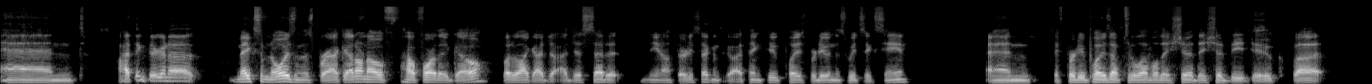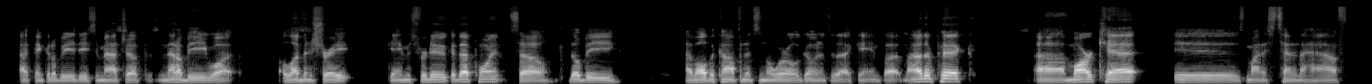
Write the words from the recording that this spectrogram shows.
and I think they're gonna make some noise in this bracket. I don't know if, how far they go, but like I, I just said it, you know, 30 seconds ago. I think Duke plays Purdue in the Sweet 16, and if Purdue plays up to the level they should, they should beat Duke. But I think it'll be a decent matchup, and that'll be what 11 straight games for Duke at that point. So they'll be have all the confidence in the world going into that game. But my other pick, uh, Marquette is minus 10 and a half.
